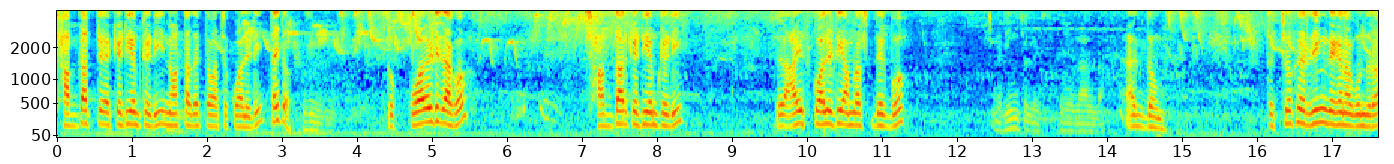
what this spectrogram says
ছাপদার কেটিএম টেডি নটটা দেখতে পাচ্ছ কোয়ালিটি তাই তো? তো কোয়ালিটি দেখো ছাপদার কেটিএম টেডি এর আইস কোয়ালিটি আমরা দেখব। রিং চলে পুরো লালটা। একদম। তো চোখের রিং দেখে না বন্ধুরা।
